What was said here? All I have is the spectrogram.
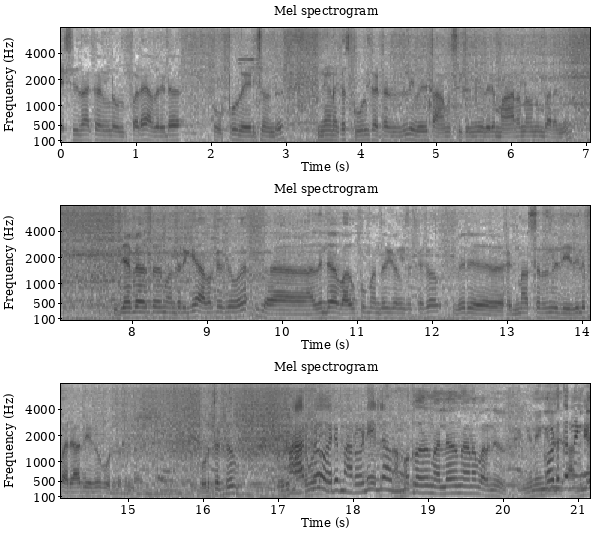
രക്ഷിതാക്കളുടെ ഉൾപ്പെടെ അവരുടെ ഒപ്പ് മേടിച്ചുകൊണ്ട് പിന്നെ കണക്ക് സ്കൂൾ കെട്ടിടത്തിൽ ഇവർ താമസിക്കുന്നു ഇവർ മാറണമെന്നും പറഞ്ഞ് വിദ്യാഭ്യാസ മന്ത്രിക്ക് അവർക്കൊക്കെ അതിന്റെ വകുപ്പ് മന്ത്രികൾക്കൊക്കെ ഇവർ ഹെഡ് മാസ്റ്ററിന്റെ രീതിയിൽ പരാതിയൊക്കെ കൊടുത്തിട്ടുണ്ടായിരുന്നു കൊടുത്തിട്ടും ഒരു മറുപടി നമുക്ക് നമുക്കത് നല്ലതെന്നാണ് പറഞ്ഞത്. എങ്ങനെയെങ്കിലും അതിന്റെ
